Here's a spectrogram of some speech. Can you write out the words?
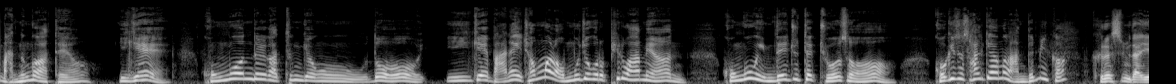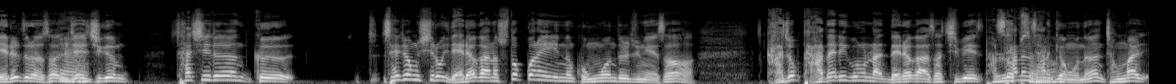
맞는 것 같아요. 이게 공무원들 같은 경우도 이게 만약에 정말 업무적으로 필요하면 공공 임대주택 주어서 거기서 살게 하면 안 됩니까? 그렇습니다. 예를 들어서 네. 이제 지금 사실은 그 세종시로 내려가는 수도권에 있는 공무원들 중에서 가족 다 데리고 나- 내려가서 집에 사는 없어요. 사는 경우는 정말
